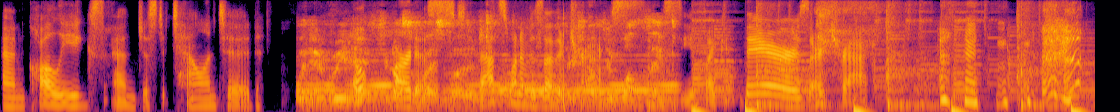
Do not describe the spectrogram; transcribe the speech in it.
and colleagues and just a talented really oh, artist. that's one of his other tracks. let's see if i can there's our track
